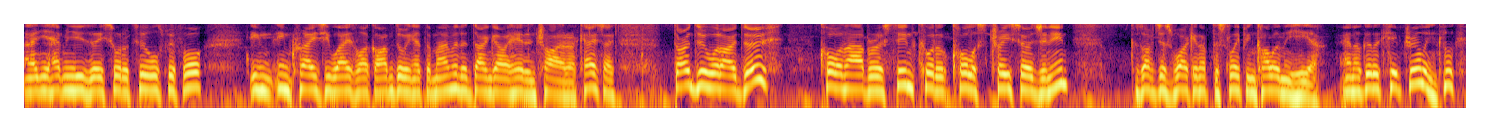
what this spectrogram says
and you haven't used these sort of tools before in, in crazy ways like I'm doing at the moment, then don't go ahead and try it, okay? So don't do what I do. Call an arborist in, call a, call a tree surgeon in, because I've just woken up the sleeping colony here. And I've got to keep drilling. Look,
